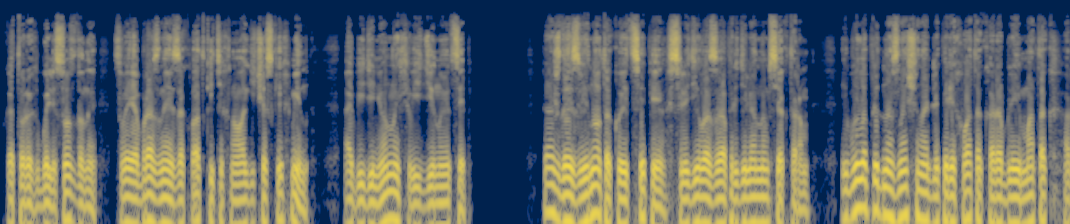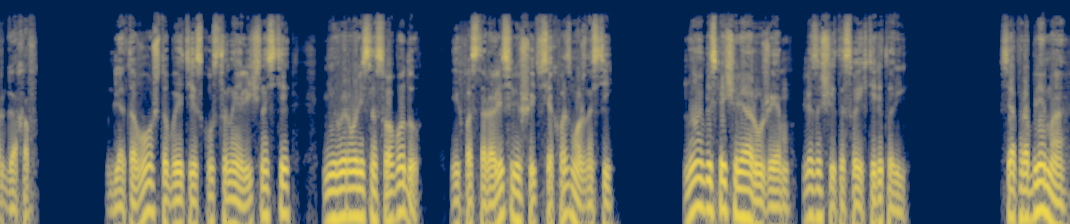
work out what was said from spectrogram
в которых были созданы своеобразные закладки технологических мин, объединенных в единую цепь. Каждое звено такой цепи следило за определенным сектором – и было предназначено для перехвата кораблей маток аргахов. Для того, чтобы эти искусственные личности не вырвались на свободу их постарались лишить всех возможностей. Но обеспечили оружием для защиты своих территорий. Вся проблема,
